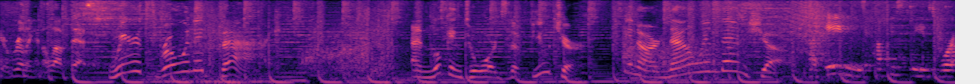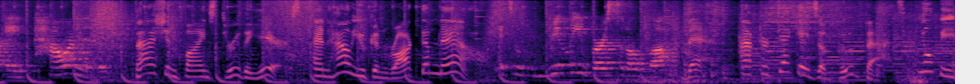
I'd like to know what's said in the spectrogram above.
you're really gonna love this. We're throwing it back and looking towards the future in our Now and Then show. The 80s, puffy sleeves were a power move. Fashion finds through the years and how you can rock them now. It's a really versatile look. Then, after decades of food fads, you'll be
